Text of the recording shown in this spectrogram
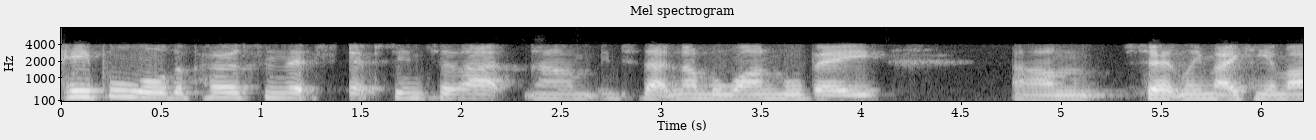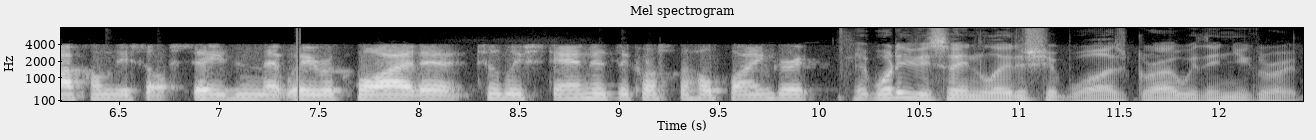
people or the person that steps into that um, into that number one will be um, certainly making a mark on this off season that we require to, to lift standards across the whole playing group. What have you seen leadership wise grow within your group?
